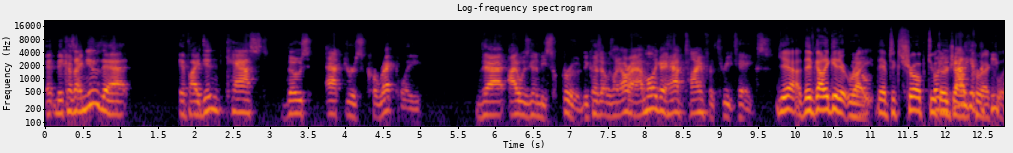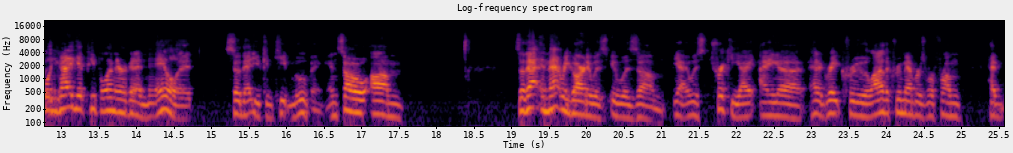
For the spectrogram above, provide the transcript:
and because I knew that if I didn't cast those actors correctly, that I was going to be screwed because I was like, all right, I'm only going to have time for three takes. Yeah, they've got to get it know, right. They have to show up, do So their job correctly. People, you got to get people in there going to nail it so that you can keep moving. And so, um, so that in that regard, it was it was um, yeah, it was tricky. I I uh, had a great crew. A lot of the crew members were from had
